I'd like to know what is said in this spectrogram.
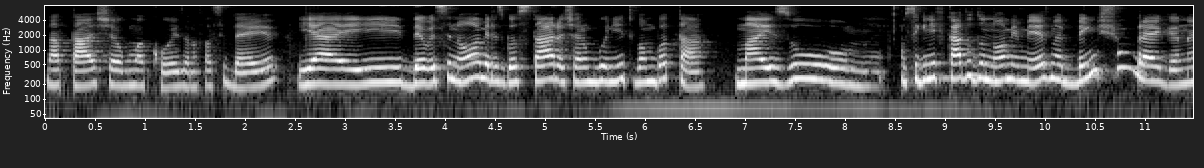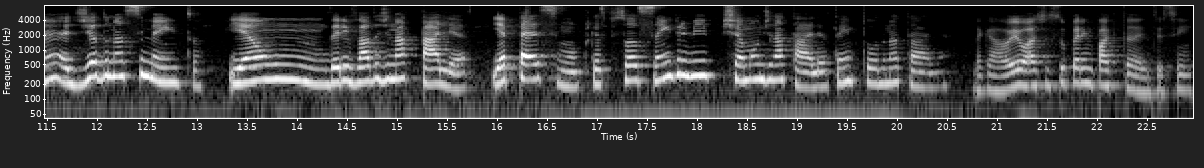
Natasha alguma coisa, não faço ideia. E aí deu esse nome, eles gostaram, acharam bonito, vamos botar. Mas o, o significado do nome mesmo é bem chumbrega, né? É dia do nascimento. E é um derivado de Natália. E é péssimo, porque as pessoas sempre me chamam de Natália, o tempo todo Natália. Legal, eu acho super impactante, assim.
